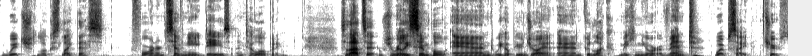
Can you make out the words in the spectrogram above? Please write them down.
which looks like this. 478 days until opening. So that's it. It's really simple and we hope you enjoy it and good luck making your event website. Cheers.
